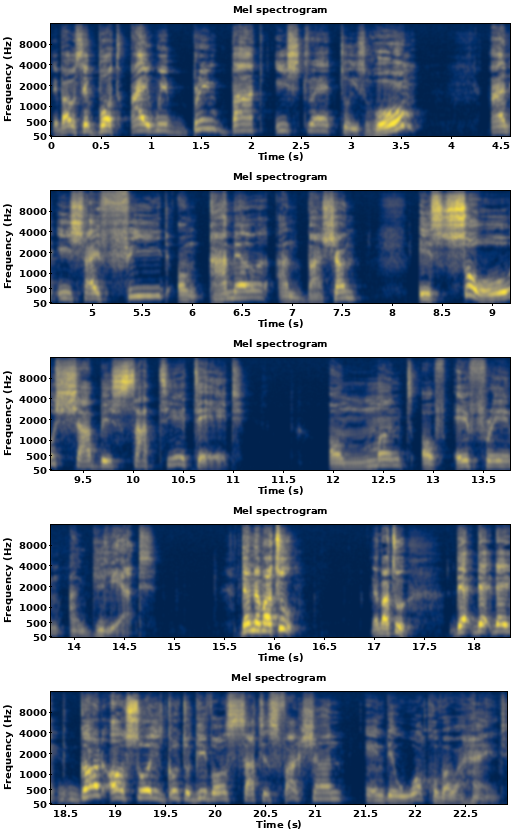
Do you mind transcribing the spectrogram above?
the Bible says, But I will bring back Israel to his home, and he shall feed on Carmel and Bashan. His soul shall be satiated on Mount of Ephraim and Gilead. Then, number two, number two, the, the, the, God also is going to give us satisfaction in the work of our hand.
